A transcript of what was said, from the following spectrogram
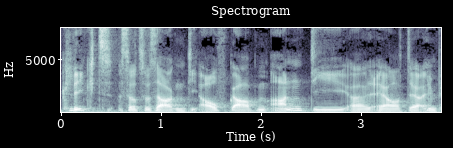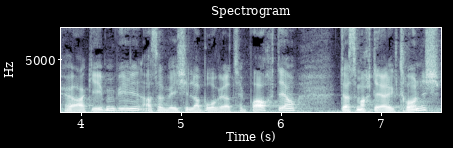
klickt sozusagen die Aufgaben an, die äh, er der MPA geben will, also welche Laborwerte braucht er. Das macht er elektronisch.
